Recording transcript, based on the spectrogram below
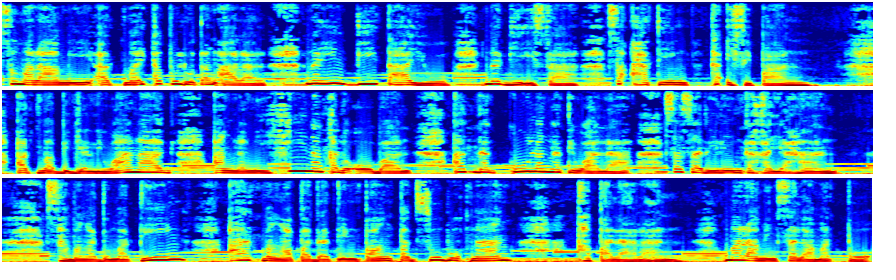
sa marami at may kapulutang aral na hindi tayo nag-iisa sa ating kaisipan. At mabigyan liwanag ang nangihinang kalooban at nagkulang na tiwala sa sariling kakayahan sa mga dumating at mga padating pang pagsubok ng kapalaran. Maraming salamat po.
